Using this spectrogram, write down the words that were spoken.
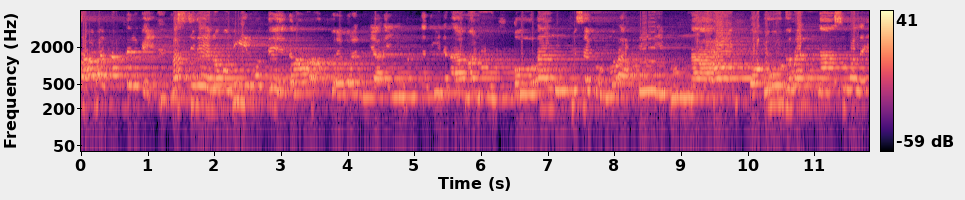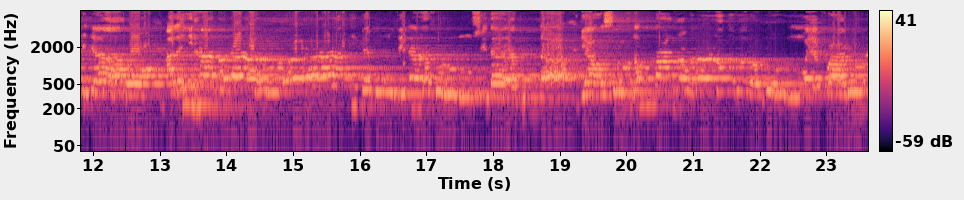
সাহাবাদেরকে মসজিদে নববীর মধ্যে তেলাওয়াত করে বলেন ইয়া আইয়ুহাল্লাযীনা আমানু কু আনফুসাকুম ওয়া আহলিকুম নারা وقودها الناس والحجارة عليها ملائكة غلاظ شداد لا يعصون الله ما أمرهم ويفعلون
